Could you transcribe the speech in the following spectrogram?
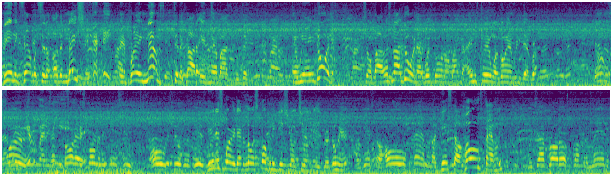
be an example to the other nations, and bring them to the God of Abraham, Isaac, and Jacob. And we ain't doing that. So by us not doing that, what's going on right now? Amos 3 and 1. Go ahead and read that, bro. Hear this word Everybody that the. Lord has spoken against you, O children of Israel. Hear this word that the Lord has spoken against your children of Israel. Go ahead. against the whole family Against the whole family, which I brought up from the land of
